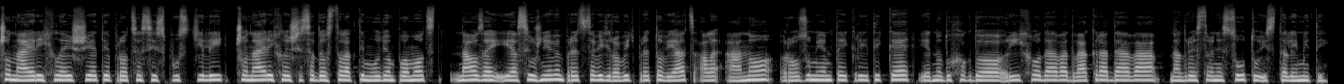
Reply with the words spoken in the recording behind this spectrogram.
čo najrychlejšie tie procesy spustili, čo najrychlejšie sa dostala k tým ľuďom pomôcť. Naozaj ja si už neviem predstaviť robiť preto viac, ale áno, rozumiem tej kritike. Jednoducho, kto rýchlo dáva, dvakrát dáva, na druhej strane sú tu isté limity.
